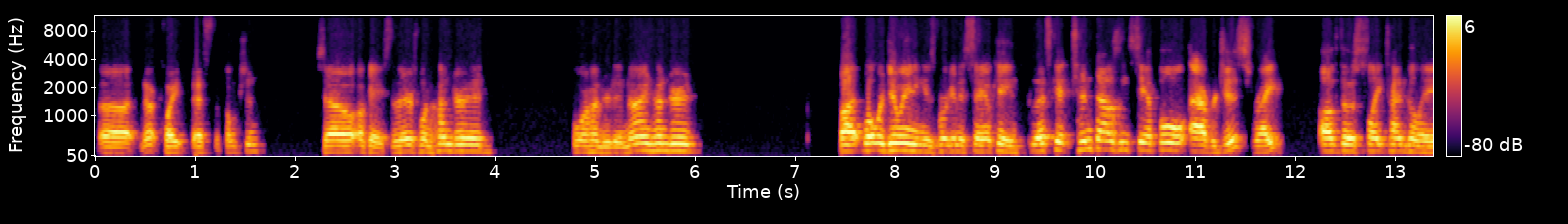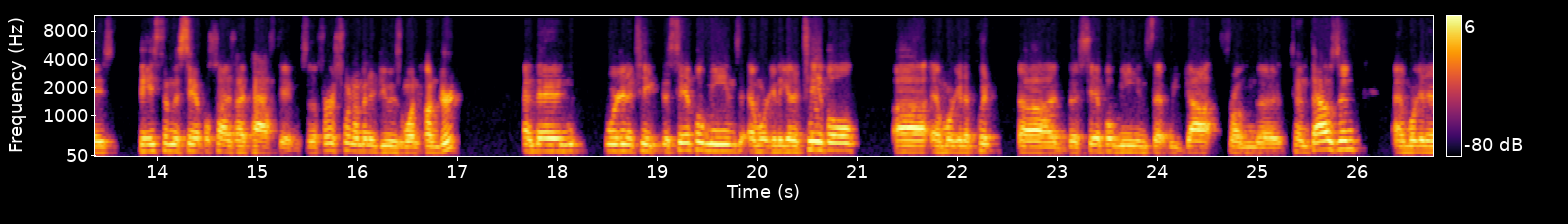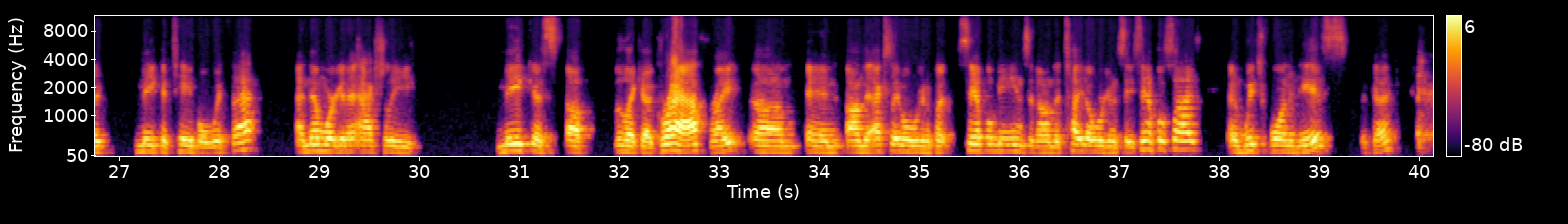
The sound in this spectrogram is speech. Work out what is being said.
Uh, not quite, that's the function. So, okay, so there's 100, 400 and 900. But what we're doing is we're gonna say, okay, let's get ten thousand sample averages, right? Of those flight time delays based on the sample size I passed in. So the first one I'm gonna do is one hundred. And then we're gonna take the sample means and we're gonna get a table. Uh, and we're gonna put uh, the sample means that we got from the ten thousand. And we're gonna make a table with that. And then we're gonna actually make us up like a graph, right? Um, and on the X label, we're gonna put sample means and on the title, we're gonna say sample size and which one it is, okay?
